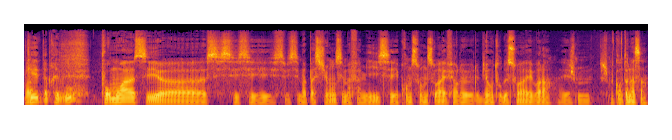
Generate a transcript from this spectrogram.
Voilà. Qui est d'après vous pour moi, c'est euh, c'est ma passion, c'est ma famille, c'est prendre soin de soi et faire le, le, bien autour de soi, et voilà. Et je me, je me cantonne à ça.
